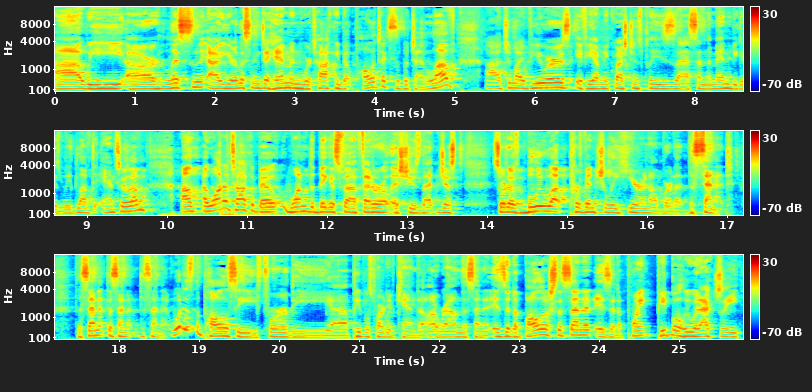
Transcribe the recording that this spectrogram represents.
uh, we are listening uh, you're listening to him and we're talking about politics which i love uh, to my viewers if you have any questions please uh, send them in because we'd love to answer them. Um, I want to talk about one of the biggest uh, federal issues that just sort of blew up provincially here in Alberta the Senate. The Senate, the Senate, the Senate. What is the policy for the uh, People's Party of Canada around the Senate? Is it abolish the Senate? Is it appoint people who would actually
